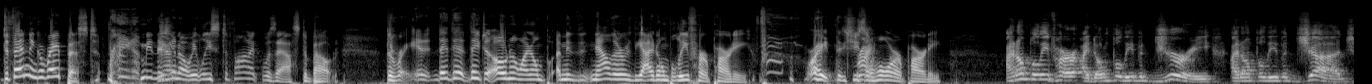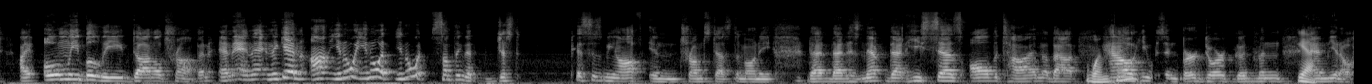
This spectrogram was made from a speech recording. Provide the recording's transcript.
defending a rapist, right? I mean, Yeah. you know, Elise Stefanik was asked about the ra- they, they, they oh no, I don't. I mean, now they're the I don't believe her party, right? That she's a horror party. I don't believe her. I don't believe a jury. I don't believe a judge. I only believe Donald Trump. And and and, and again, uh, you know what? You know what? You know what? Something that just pisses me off in Trump's testimony that that is ne- that he says all the time about One how thing? he was in Bergdorf Goodman Yeah. and you know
